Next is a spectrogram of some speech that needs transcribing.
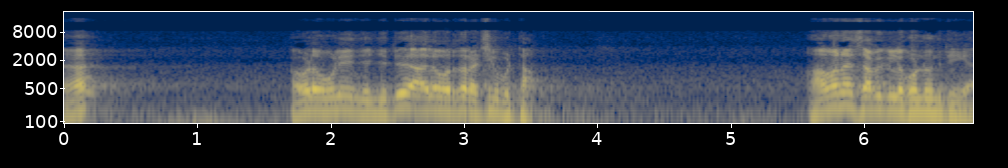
ஆ? அவ்வளவு ஊழியம் செஞ்சுட்டு அதில் ஒருத்தர் ரட்சிக்கப்பட்டான் அவனை சபைக்குள்ள கொண்டு வந்துட்டீங்க.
